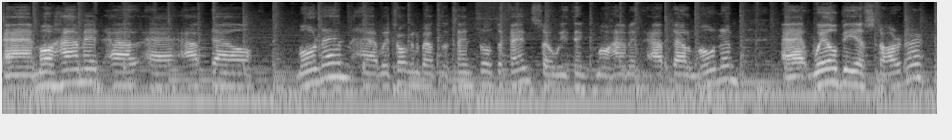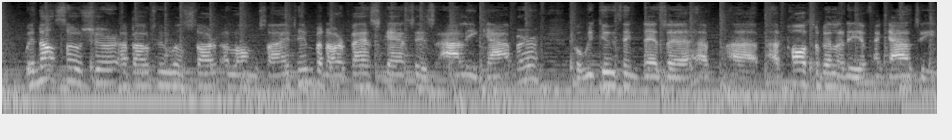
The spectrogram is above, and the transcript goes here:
Uh, Mohamed Al, uh, Abdel Monem, we're talking about the central defence, so we think Mohamed Abdel Monem will be a starter. We're not so sure about who will start alongside him, but our best guess is Ali Gabr. But we do think there's a, a, a possibility of Hegazi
